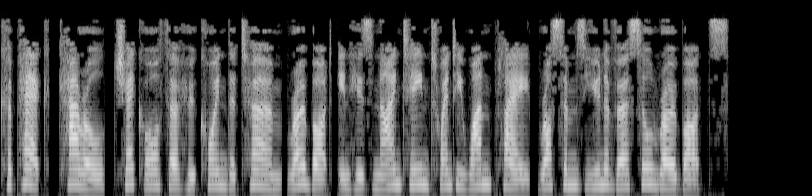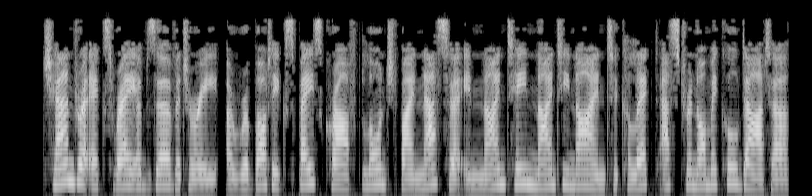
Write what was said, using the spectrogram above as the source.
Čapek, Karel, Czech author who coined the term robot in his 1921 play, Rossum's Universal Robots. Chandra X-ray Observatory, a robotic spacecraft launched by NASA in 1999 to collect astronomical data.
